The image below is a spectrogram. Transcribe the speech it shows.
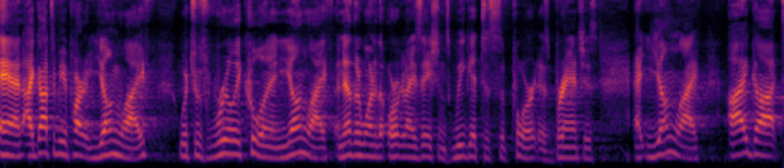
And I got to be a part of Young Life, which was really cool. And in Young Life, another one of the organizations we get to support as branches, at Young Life, I got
